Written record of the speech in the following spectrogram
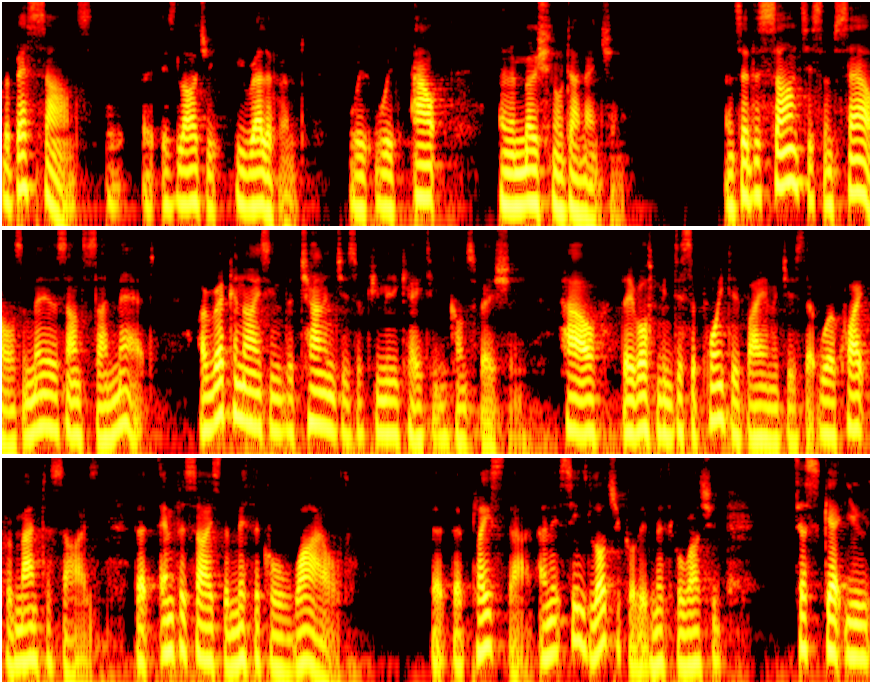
the best science uh, is largely irrelevant with, without an emotional dimension. And so the scientists themselves, and many of the scientists I met, are recognizing the challenges of communicating conservation, how they've often been disappointed by images that were quite romanticized, that emphasize the mythical wild, that, that place that. And it seems logical that mythical wild should just get you,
